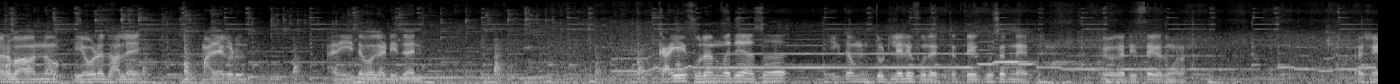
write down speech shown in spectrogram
तर भावांनो एवढं झालं आहे माझ्याकडून. आणि इथं बघा डिझाईन काही फुलांमध्ये असं एकदम तुटलेले फुलं आहेत तर ते घुसत नाहीत. हे बघा दिसतंय का तुम्हाला? असे.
